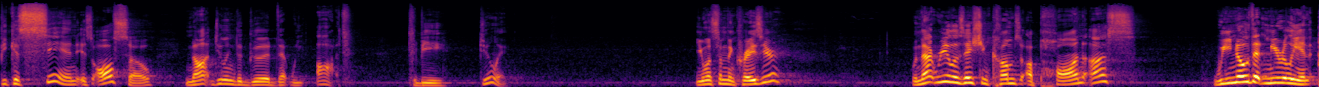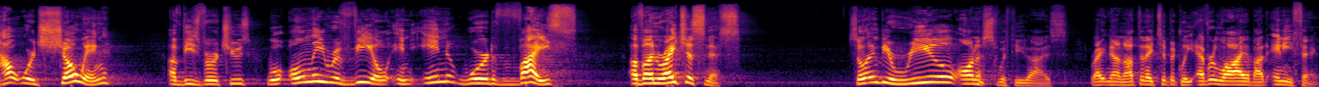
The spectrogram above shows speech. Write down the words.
Because sin is also not doing the good that we ought to be doing. You want something crazier? When that realization comes upon us, we know that merely an outward showing of these virtues will only reveal an inward vice of unrighteousness. So let me be real honest with you guys right now. Not that I typically ever lie about anything.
